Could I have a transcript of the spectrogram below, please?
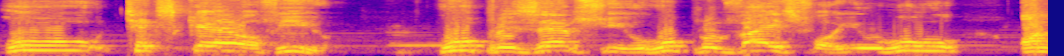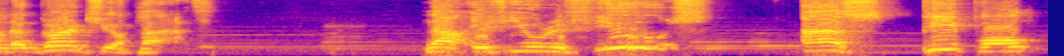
who takes care of you, who preserves you, who provides for you, who undergirds your path. Now, if you refuse, as people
